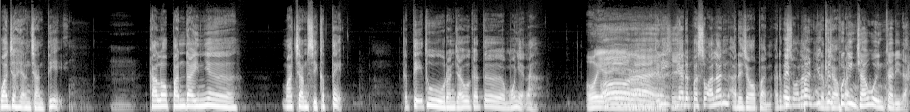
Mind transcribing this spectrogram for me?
wajah yang cantik? Kalau pandainya macam si ketik. Ketik tu orang Jawa kata monyet lah. Oh ya. ya, ya. Alright. Jadi dia ada persoalan, ada jawapan. Ada Eh, persoalan, but you ada can jawapan. put in Jawa inside it lah.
